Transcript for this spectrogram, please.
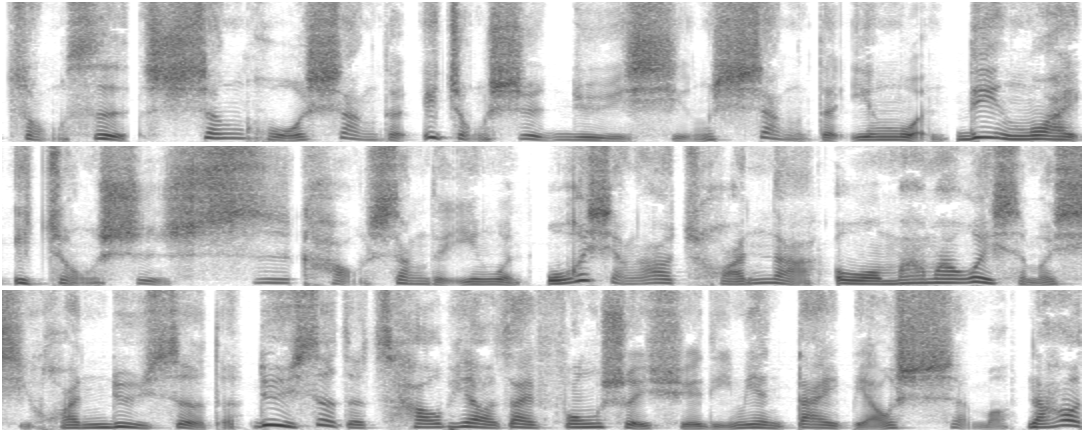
种是生活上的，一种是旅行上的英文，另外一种是思考上的英文。我想要传达我妈妈为什么喜欢绿色的，绿色的钞票在风水学里面代表什么。然后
